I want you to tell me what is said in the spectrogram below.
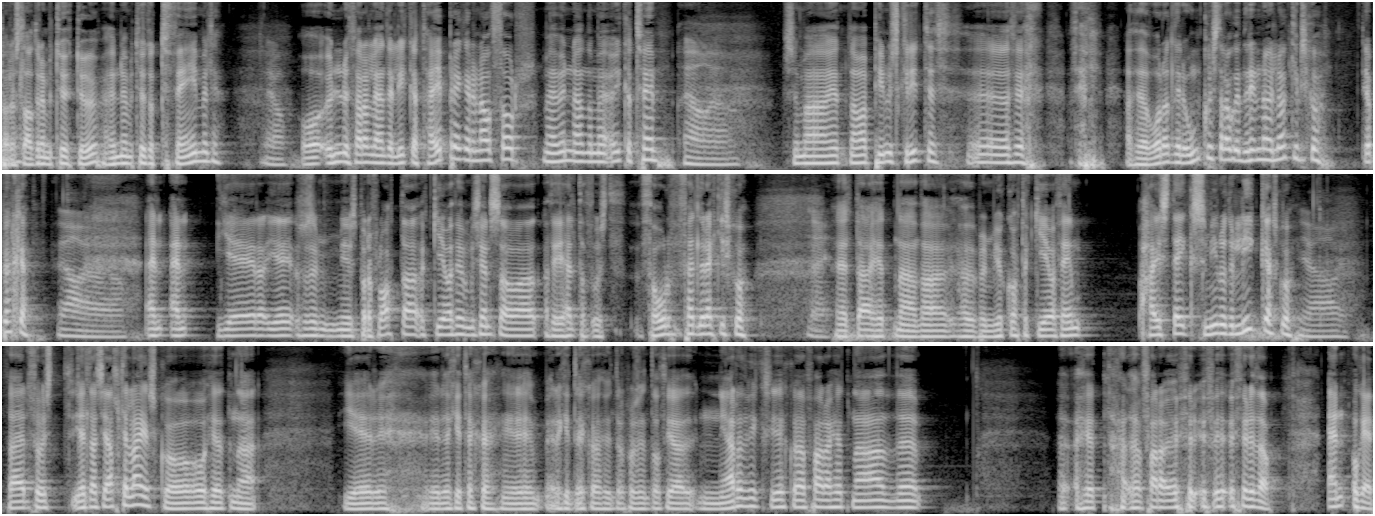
Bara slátur með 20, unnu með 22 held ég. já, og unnu þar alveg enda líka tæpreikarinn á Þór með að vinna hann með auka 2 já, já, sem að hérna var pínu skrítið uh, því að, að það voru allir ungu strákandir inn á í lögin sko, já Bjarka. Já, já, já. en, en ég er, ég er svo sem mér finnst bara flott að gefa þeim séns á að, að því ég held að veist, Þór fellur ekki sko. Nei, Ég að hérna, það hafi verið mjög gott að gefa þeim high stakes mínútur líka sko. Já, já, það er, þú veist, ég held að það sé allt í lagi sko og hérna ég er, ég er ekkert eitthvað ég er ekkert eitthvað 100% á því að Njarðvík sé eitthvað að fara hérna að að fara upp fyrir, upp, upp fyrir þá. En ok,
